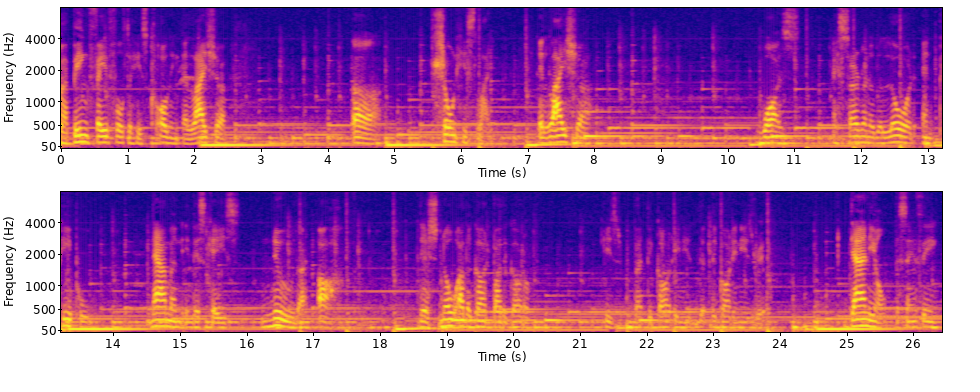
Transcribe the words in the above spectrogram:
by being faithful to his calling, Elisha uh, shone his light. Elisha was a servant of the Lord, and people, Naaman in this case, knew that ah, there's no other God but the God of Israel, but the God in the, the God in Israel. Daniel, the same thing.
